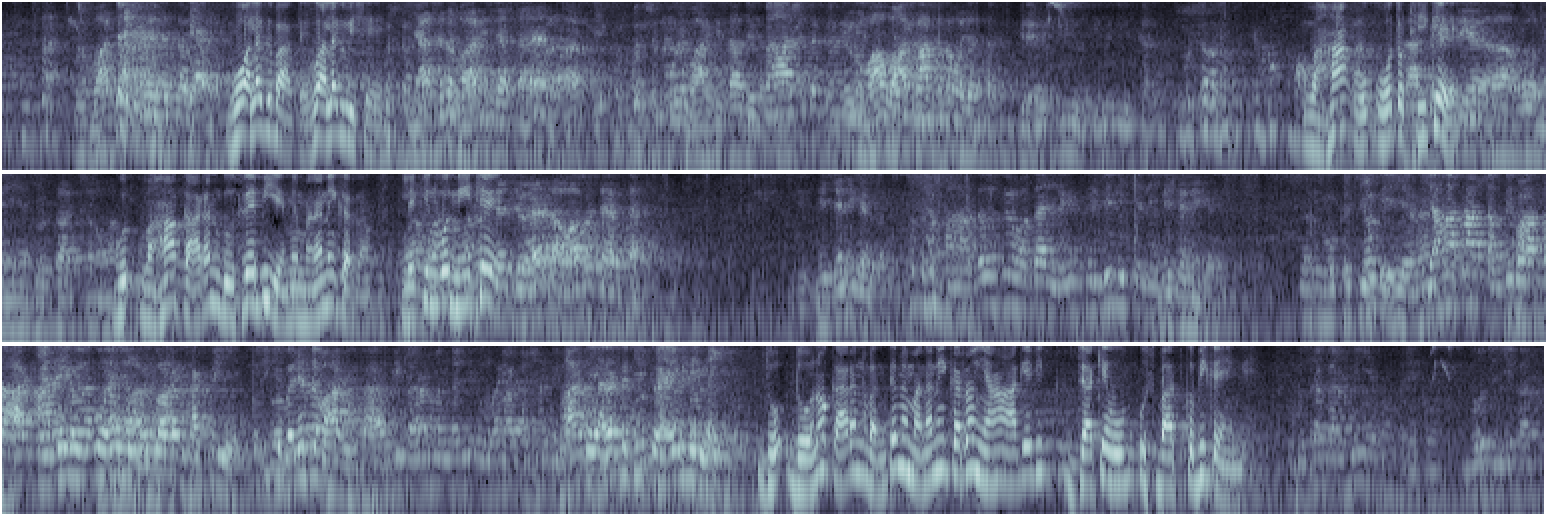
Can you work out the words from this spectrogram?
वो है अलग बात है वो अलग विषय है। यहाँ से तो बाहर ही जाता है पूरे बाहर के साथ तो वहाँ बाहर कहाँ खत्म हो जाता है। ग्रेविटी नहीं होती कारण वहाँ। वो, वो तो ठीक है। हाँ, हाँ वो नहीं है वहाँ कारण दूसरे भी है मैं मना नहीं कर रहा हूँ। लेकिन वो नीचे जो है हवा में तैरता है। नीचे नहीं गिरता। भार तो उसमें होता है लेकिन फिर भी नीचे नहीं। नीचे नहीं गिरता। यहाँ था तब भी बाहर था कहते ही उसको है जो हाँ। गुरुत्वाकर्षण शक्ति उसी की वजह से बाहर होता बाहर है है कोई अलग से चीज़ तो है भी नहीं। दो, दोनों कारण बनते मैं मना नहीं कर रहा हूँ यहाँ आगे भी जाके वो उस बात को भी कहेंगे। दूसरा कारण नहीं है वहाँ पर एक दो चाहिए कारण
